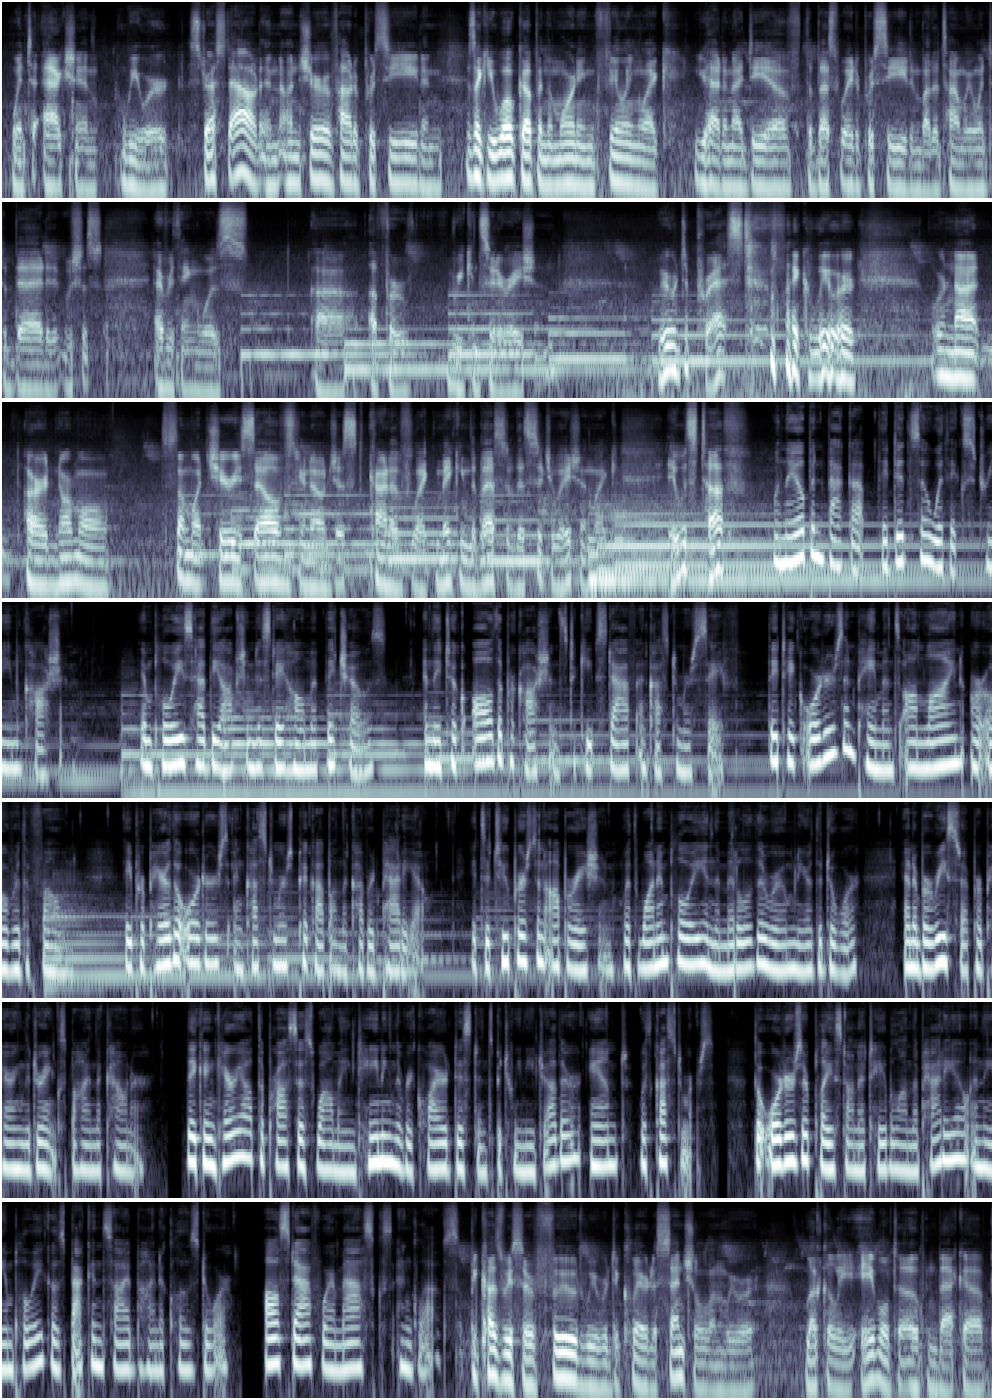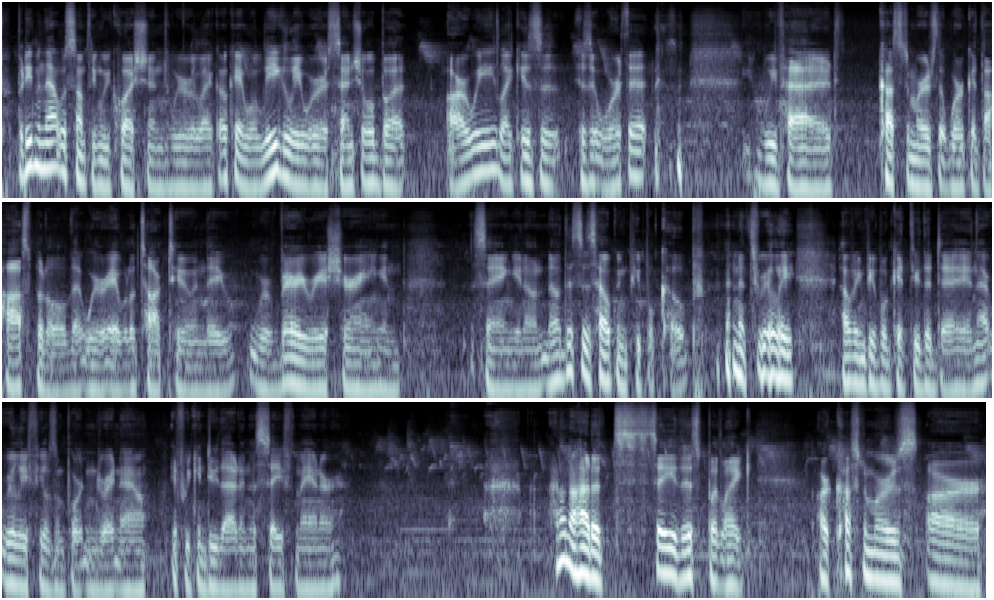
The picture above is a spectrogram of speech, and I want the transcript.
went to action. We were stressed out and unsure of how to proceed. And it was like you woke up in the morning feeling like you had an idea of the best way to proceed. And by the time we went to bed, it was just everything was uh, up for reconsideration. We were depressed. like we were, we're not our normal somewhat cheery selves, you know, just kind of like making the best of this situation. Like, it was tough. When they opened back up, they did so with extreme caution. Employees had the option to stay home if they chose, and they took all the precautions to keep staff and customers safe. They take orders and payments online or over the phone. They prepare the orders, and customers pick up on the covered patio. It's a two person operation with one employee in the middle of the room near the door and a barista preparing the drinks behind the counter. They can carry out the process while maintaining the required distance between each other and with customers. The orders are placed on a table on the patio, and the employee goes back inside behind a closed door. All staff wear masks and gloves. Because we serve food, we were declared essential and we were luckily able to open back up. But even that was something we questioned. We were like, okay, well legally we're essential, but are we? Like is it is it worth it? We've had customers that work at the hospital that we were able to talk to and they were very reassuring and saying, you know, no, this is helping people cope. And it's really helping people get through the day and that really feels important right now if we can do that in a safe manner. I don't know how to say this, but like our customers are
